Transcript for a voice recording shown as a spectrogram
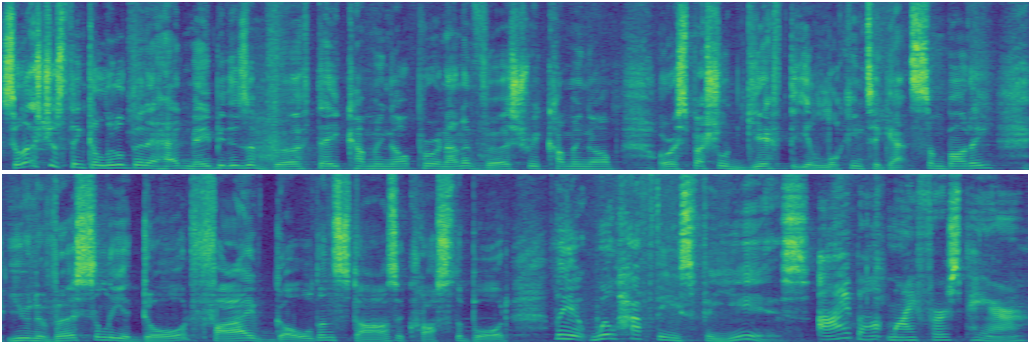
So let's just think a little bit ahead. Maybe there's a birthday coming up or an anniversary coming up or a special gift that you're looking to get somebody. Universally adored, five golden stars across the board. Lea, we'll have these for years. I bought my first pair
